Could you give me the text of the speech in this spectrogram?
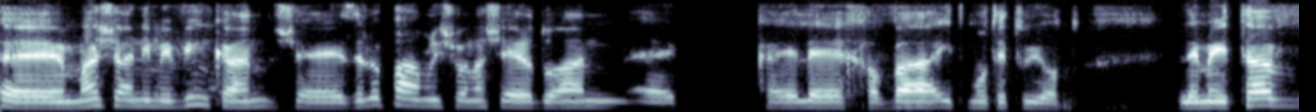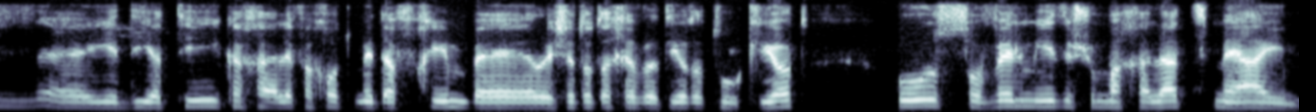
אה, מה שאני מבין כאן, שזה לא פעם ראשונה שארדואן כאלה חווה התמוטטויות. למיטב אה, ידיעתי, ככה לפחות מדווחים ברשתות החברתיות הטורקיות, הוא סובל מאיזושהי מחלת מעיים.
